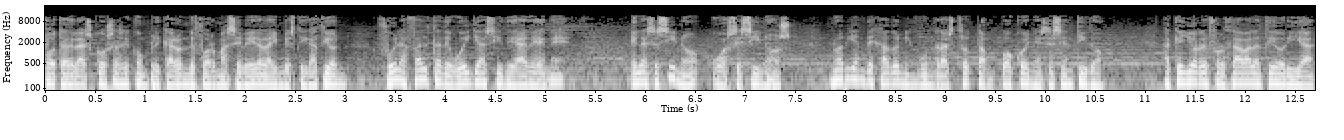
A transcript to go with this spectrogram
Otra de las cosas que complicaron de forma severa la investigación fue la falta de huellas y de ADN. El asesino o asesinos no habían dejado ningún rastro tampoco en ese sentido. Aquello reforzaba la teoría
